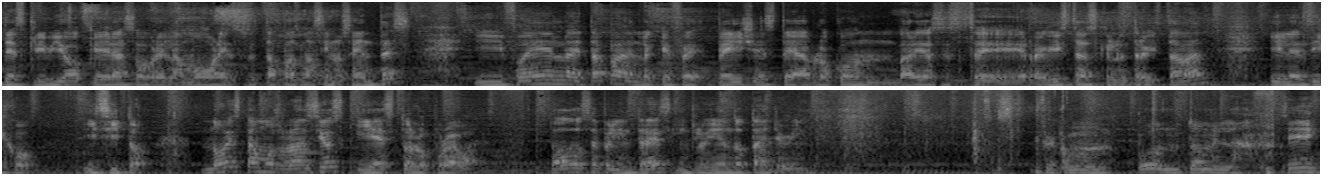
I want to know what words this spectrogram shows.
describió que era sobre el amor en sus etapas más inocentes y fue en la etapa en la que Page este, habló con varias este, revistas que lo entrevistaban y les dijo, y cito, no estamos rancios y esto lo prueba. Todo Zeppelin 3 incluyendo Tangerine. Fue como, pum, tómenla. Sí,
